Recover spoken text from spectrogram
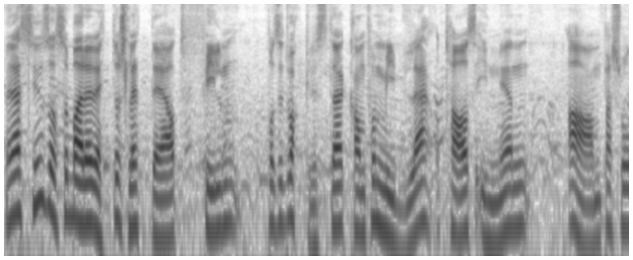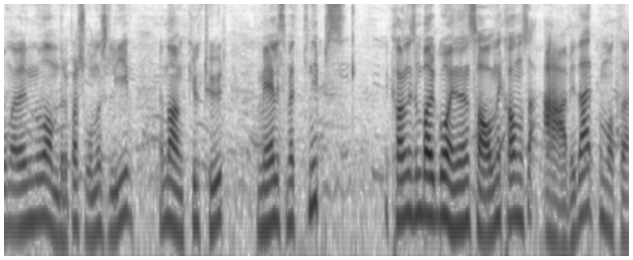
Men jeg syns også bare rett og slett det at film på sitt vakreste kan formidle og ta oss inn i en annen person eller noen andre personers liv, en annen kultur, med liksom et knips. Vi kan liksom bare gå inn i den salen vi kan, og så er vi der, på en måte.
